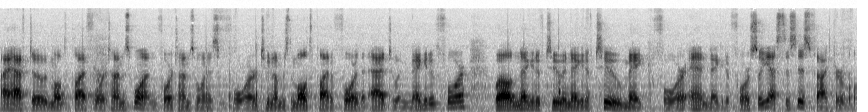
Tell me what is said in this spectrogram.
I have to multiply 4 times 1. 4 times 1 is 4. Two numbers that multiply to 4 that add to a negative 4. Well, negative 2 and negative 2 make 4 and negative 4, so yes, this is factorable.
